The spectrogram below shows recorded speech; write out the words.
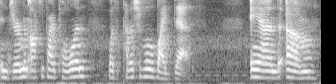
in German occupied Poland was punishable by death. And um,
